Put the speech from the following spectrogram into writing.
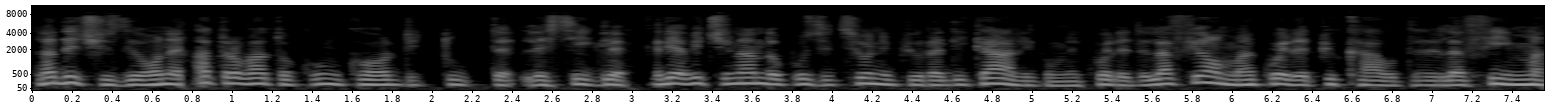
La decisione ha trovato concordi tutte le sigle, riavvicinando posizioni più radicali come quelle della FIOM a quelle più caute della FIM.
